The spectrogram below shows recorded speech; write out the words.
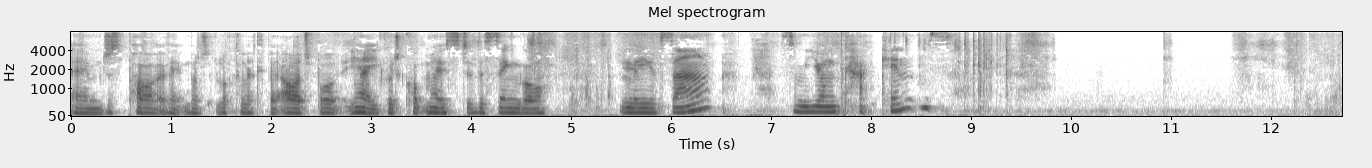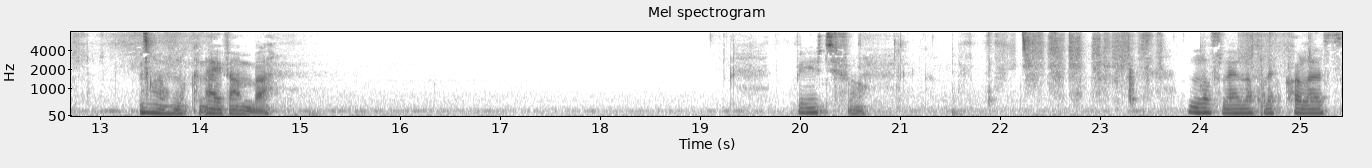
um, just part of it would look a little bit odd. But yeah, you could cut most of the single leaves out. Some young catkins. Oh, look at November. Beautiful. Lovely, lovely colours.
